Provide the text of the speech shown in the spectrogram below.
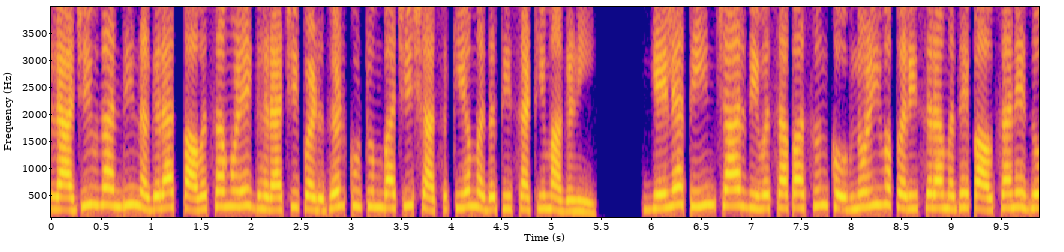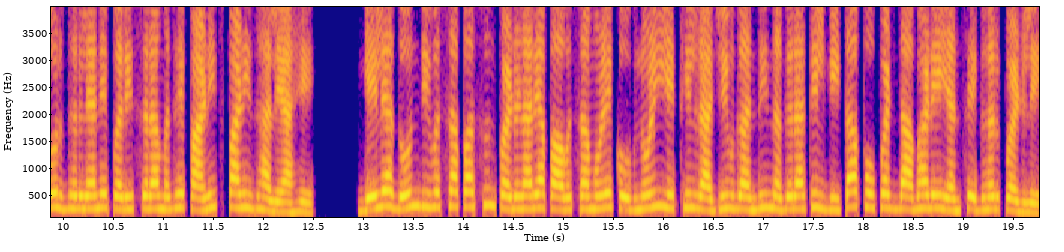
राजीव गांधी नगरात पावसामुळे घराची पडझड कुटुंबाची शासकीय मदतीसाठी मागणी. गेल्या तीन चार दिवसापासून कोगनोळी व परिसरामध्ये पावसाने जोर धरल्याने परिसरामध्ये पाणीच पाणी झाले आहे. गेल्या दोन दिवसापासून पडणाऱ्या पावसामुळे कोगनोळी येथील राजीव गांधी नगरातील गीता पोपट दाभाडे यांचे घर पडले.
